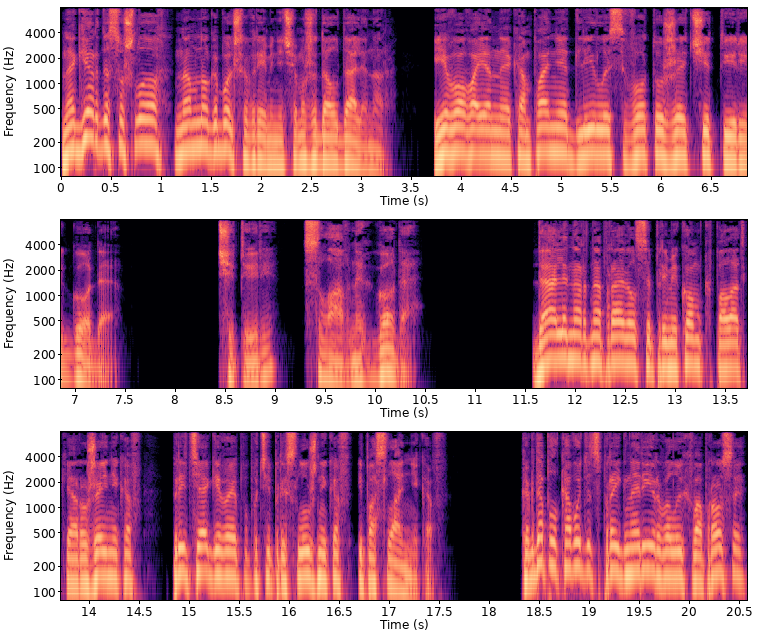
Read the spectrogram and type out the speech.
На Гердес ушло намного больше времени, чем ожидал Далинор. Его военная кампания длилась вот уже четыре года. Четыре славных года. Далинор направился прямиком к палатке оружейников, притягивая по пути прислужников и посланников. Когда полководец проигнорировал их вопросы,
